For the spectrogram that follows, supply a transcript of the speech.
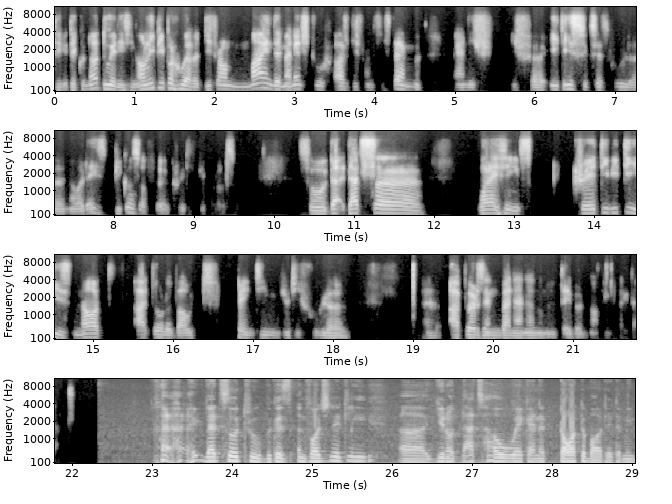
they, they could not do anything. Only people who have a different mind, they manage to have different system. And if, if uh, it is successful uh, nowadays because of uh, creative people also. So that, that's uh, what I think it's creativity is not at all about painting beautiful uh, uh, apples and bananas on the table, nothing. that's so true because unfortunately, uh, you know, that's how we're kind of taught about it. I mean,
